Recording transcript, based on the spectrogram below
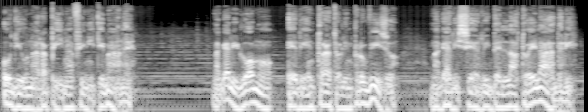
o di una rapina finiti male. Magari l'uomo è rientrato all'improvviso, magari si è ribellato ai ladri.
